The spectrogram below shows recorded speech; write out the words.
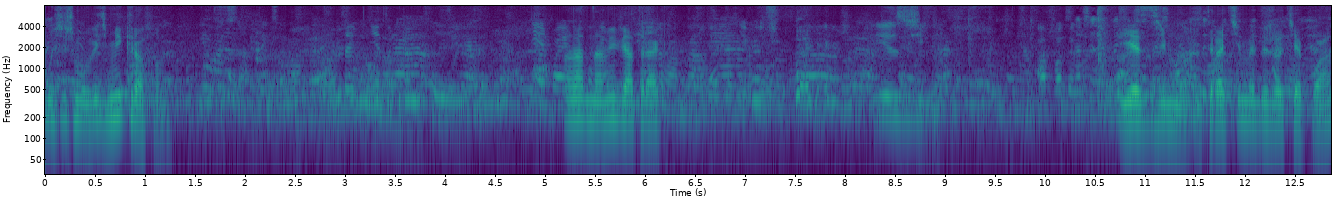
Musisz mówić mikrofon, Tak nie a nad nami wiatrak. Jest zimno. Jest zimno i tracimy dużo ciepła,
